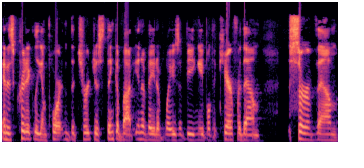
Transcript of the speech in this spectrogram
And it's critically important that churches think about innovative ways of being able to care for them, serve them,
